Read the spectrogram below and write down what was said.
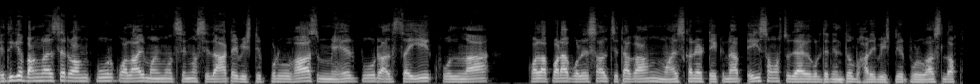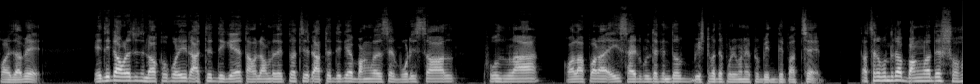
এদিকে বাংলাদেশের রংপুর, কলাই, ময়মনসিংহ শিলাহাটে বৃষ্টির পূর্বাভাস মেহেরপুর, রাজশাহী, খুলনা, কলাপাড়া, বরিশাল চিতাগাং মহেশখালের টেকনাফ, এই সমস্ত জায়গাগুলিতে কিন্তু ভারী বৃষ্টির পূর্বাভাস লক্ষ্য করা যাবে। এদিকে আমরা যদি লক্ষ্য করি রাতের দিকে, তাহলে আমরা দেখতে পাচ্ছি রাতের দিকে বাংলাদেশের বরিশাল, খুলনা, কলাপাড়া এই সাইডগুলোতে কিন্তু বৃষ্টিপাতের পরিমাণ একটু বৃদ্ধি পাচ্ছে। তাছাড়া বন্ধুরা, বাংলাদেশ সহ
